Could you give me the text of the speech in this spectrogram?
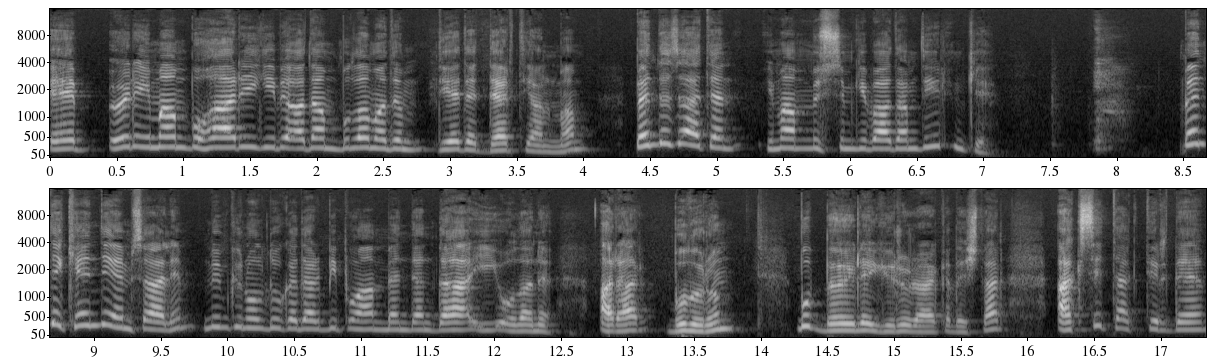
E, öyle İmam Buhari gibi adam bulamadım diye de dert yanmam. Ben de zaten İmam Müslim gibi adam değilim ki. Ben de kendi emsalim, mümkün olduğu kadar bir puan benden daha iyi olanı arar, bulurum. Bu böyle yürür arkadaşlar. Aksi takdirde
